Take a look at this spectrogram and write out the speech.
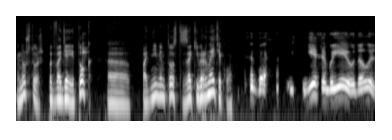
Ну что ж, подводя итог, поднимем тост за кибернетику. Да. Если бы ей удалось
